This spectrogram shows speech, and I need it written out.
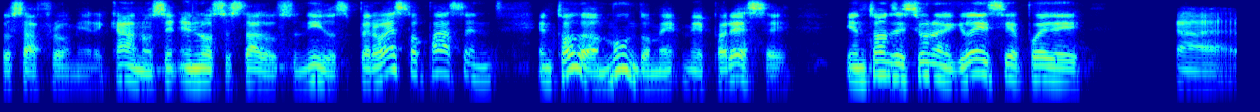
los afroamericanos en, los Estados Unidos. Pero esto pasa en, todo el mundo, me, me parece. Y entonces una iglesia puede ah,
